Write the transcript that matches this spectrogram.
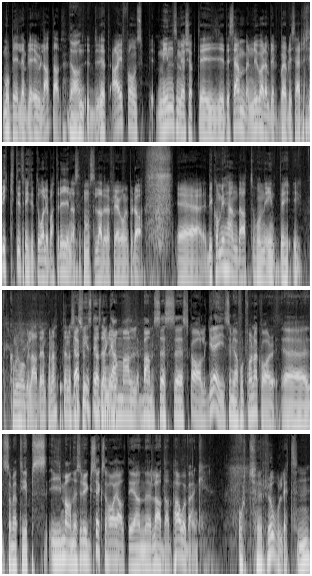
mobilen blir urladdad. Ja. Du vet, iPhones, min som jag köpte i december, nu har den blivit, börjat bli så här riktigt, riktigt dålig i batterierna så att man måste ladda den flera gånger per dag. Eh, det kommer ju hända att hon inte kommer ihåg att ladda den på natten. Och sen Där finns det en sån gammal Bamses eh, skalgrej som jag fortfarande har kvar eh, som ett tips. I Mannes ryggsäck så har jag alltid en eh, laddad powerbank. Otroligt! Mm.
